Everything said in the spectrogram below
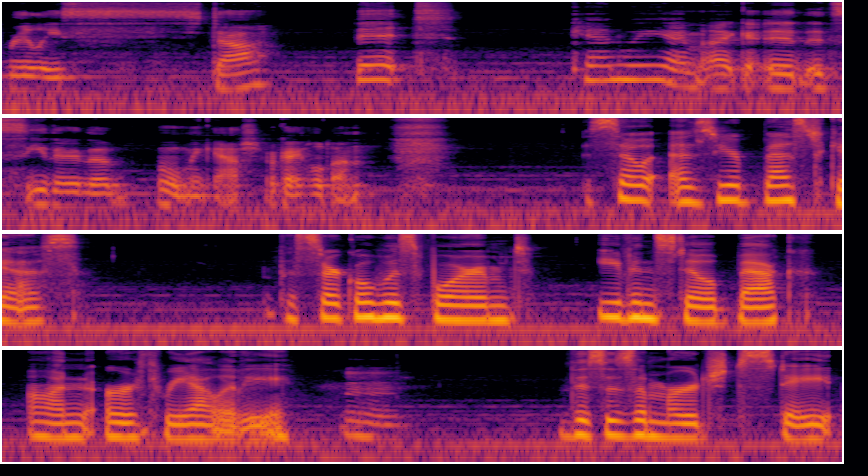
really stop it. Can we? I'm like it, it's either the Oh my gosh. Okay, hold on. So, as your best guess, the circle was formed, even still back on Earth reality. Mhm. This is a merged state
